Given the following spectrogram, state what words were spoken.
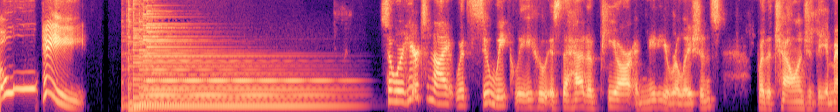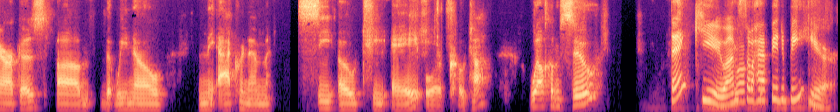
okay. So we're here tonight with Sue Weekly, who is the head of PR and media relations for the Challenge of the Americas, um, that we know in the acronym COTA or COTA. Welcome, Sue. Thank you. I'm so happy to be here.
